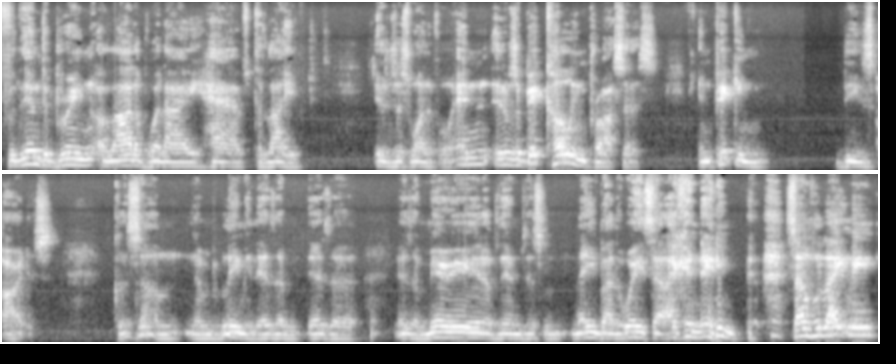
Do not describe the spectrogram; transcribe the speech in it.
for them to bring a lot of what I have to life, is just wonderful. And it was a big culling process in picking these artists. Because um, believe me, there's a there's a there's a myriad of them just laid by the wayside. I can name some who like me,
